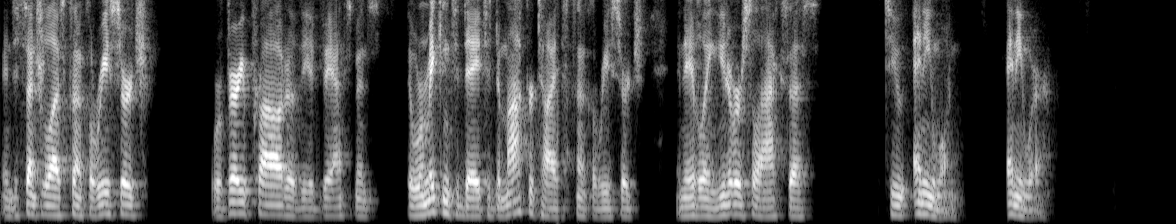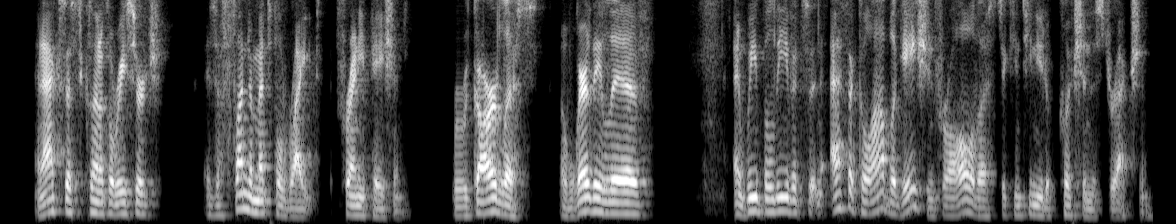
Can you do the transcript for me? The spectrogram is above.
in decentralized clinical research, we're very proud of the advancements that we're making today to democratize clinical research, enabling universal access to anyone, anywhere. And access to clinical research is a fundamental right for any patient, regardless of where they live. And we believe it's an ethical obligation for all of us to continue to push in this direction.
